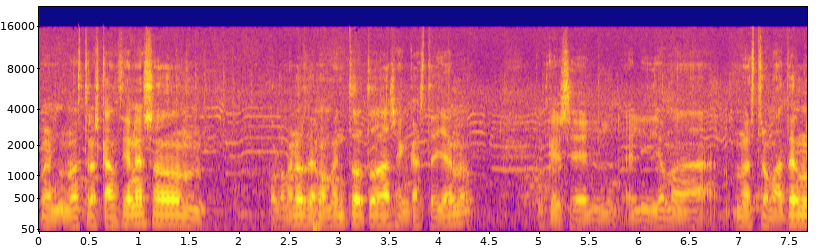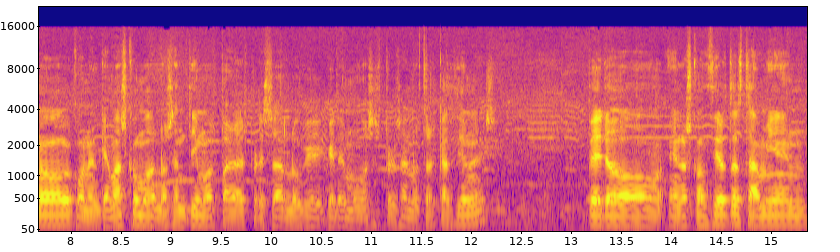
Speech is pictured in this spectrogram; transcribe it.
Bueno, nuestras canciones son, por lo menos de momento, todas en castellano, porque es el, idioma nuestro materno con el que más cómodos nos sentimos para expresar lo que queremos expresar en nuestras canciones. Pero en los conciertos también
